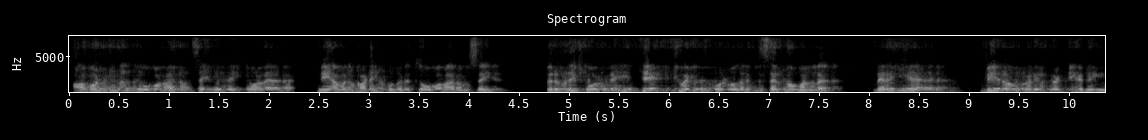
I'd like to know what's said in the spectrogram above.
அவன் உனக்கு உபகாரம் செய்ததை போல நீ அவன் படைப்புகளுக்கு உபகாரம் செய்ய வெறுமனை பொருளை தேடி வைத்துக் கொள்வதற்கு செல்வம் அல்ல. நிறைய வீரர்களின் பெட்டிகளில்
